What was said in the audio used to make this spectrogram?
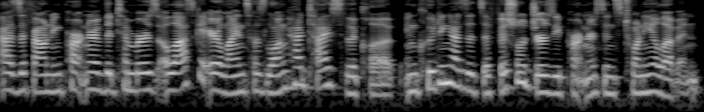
As a founding partner of the Timbers, Alaska Airlines has long had ties to the club, including as its official jersey partner since 2011.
